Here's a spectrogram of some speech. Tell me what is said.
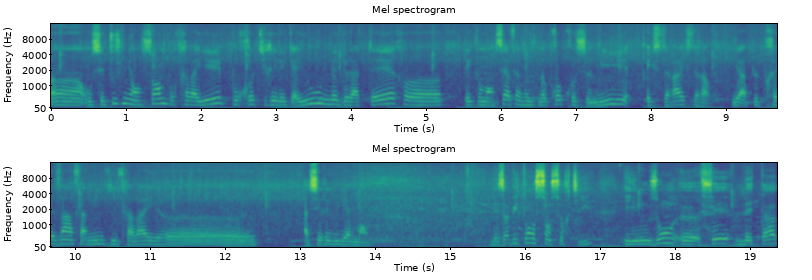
euh, on s'est tous mis ensemble pour travailler, pour retirer les cailloux, y mettre de la terre euh, et commencer à faire nos, propres semis, etc., etc. Il y a à peu près 20 familles qui travaillent euh, assez régulièrement. Les habitants sont sortis et ils nous ont fait l'état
